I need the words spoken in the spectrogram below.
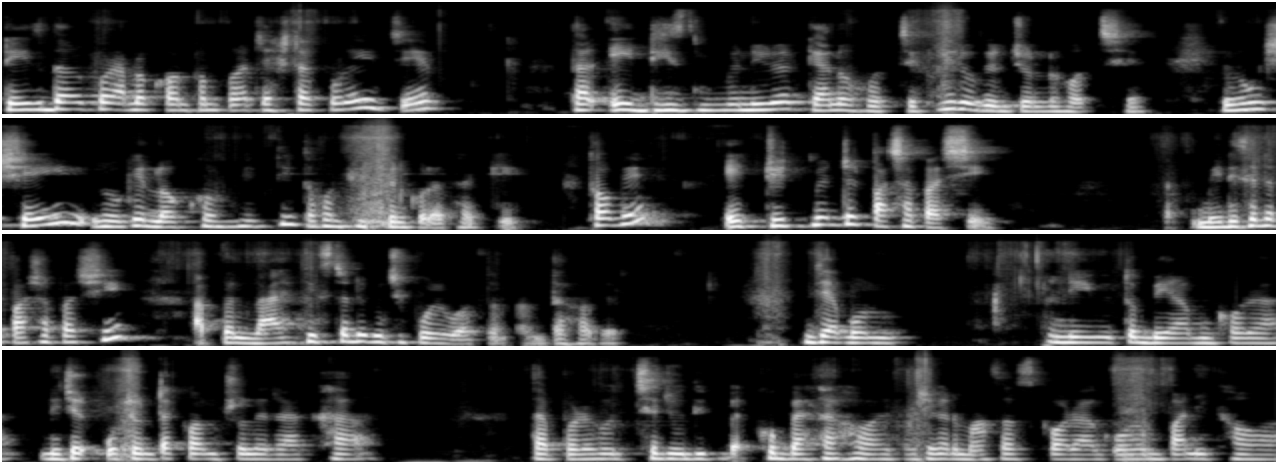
টেস্ট দেওয়ার পর আমরা কনফার্ম করার চেষ্টা করি যে তার এই ডিসমিউরিয়া কেন হচ্ছে, কি রোগের জন্য হচ্ছে এবং সেই রোগের লক্ষণ ভিত্তিক তখন ট্রিটমেন্ট করে থাকি। তবে এই ট্রিটমেন্টের পাশাপাশি মেডিসিনের পাশাপাশি আপনার লাইফ স্টাইলে কিছু পরিবর্তন আনতে হবে। যেমন নিয়মিত ব্যায়াম করা, নিজের ওজনটা কন্ট্রোলে রাখা, তারপরে হচ্ছে যদি খুব ব্যথা হয় সেখানে মাসাজ করা, গরম পানি খাওয়া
